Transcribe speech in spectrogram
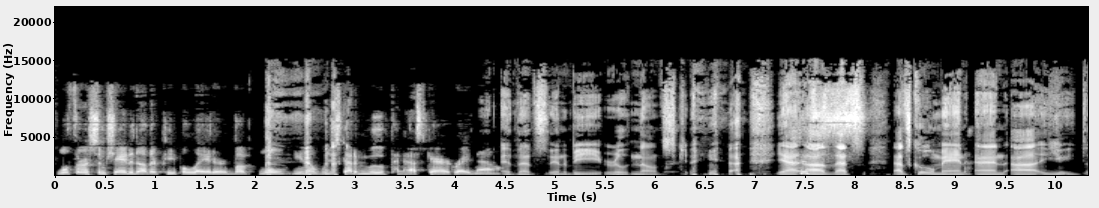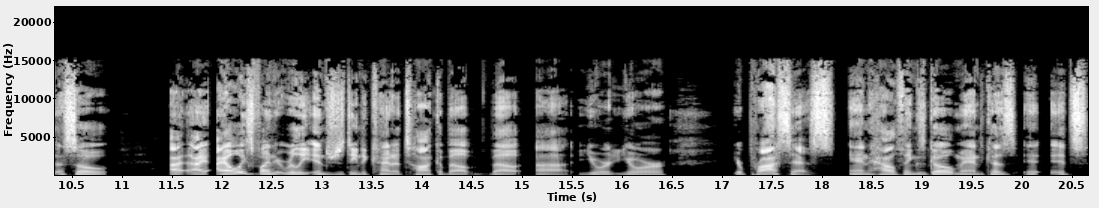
we'll throw some shade at other people later, but we'll, you know, we just got to move past Garrett right now. That's going to be really, no, I'm just kidding. yeah, uh, that's, that's cool, man. And, uh, you, so, I, I, I always find it really interesting to kind of talk about, about, uh, your, your, your process and how things go, man, because it, it's,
